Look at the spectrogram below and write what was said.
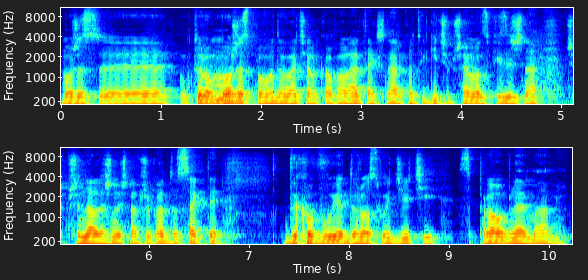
może, e, którą może spowodować alkohol, ale także narkotyki, czy przemoc fizyczna, czy przynależność na przykład do sekty, wychowuje dorosłe dzieci z problemami.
